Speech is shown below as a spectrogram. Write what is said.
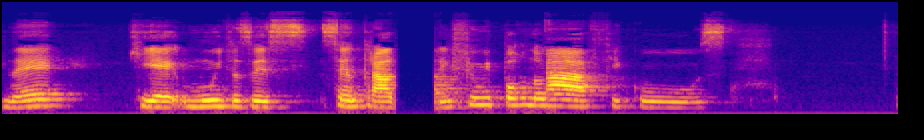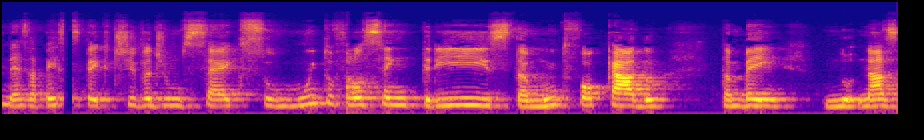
né, que é muitas vezes centrada em filmes pornográficos, nessa perspectiva de um sexo muito falocentrista, muito focado também no, nas,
